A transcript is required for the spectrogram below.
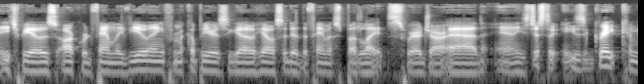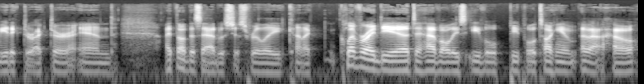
HBO's Awkward Family Viewing from a couple years ago. He also did the famous Bud Light swear jar ad, and he's just a, he's a great comedic director. And I thought this ad was just really kind of clever idea to have all these evil people talking about how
